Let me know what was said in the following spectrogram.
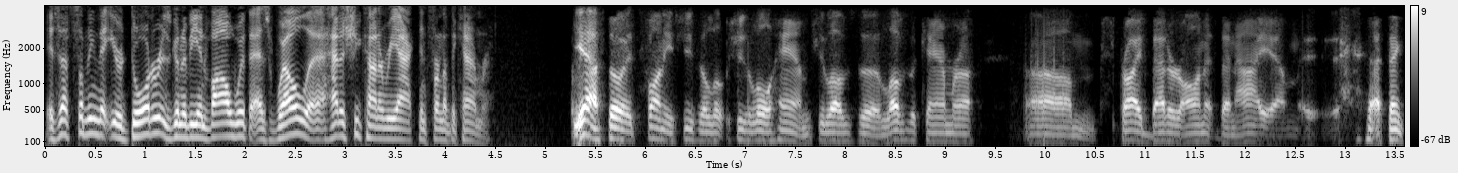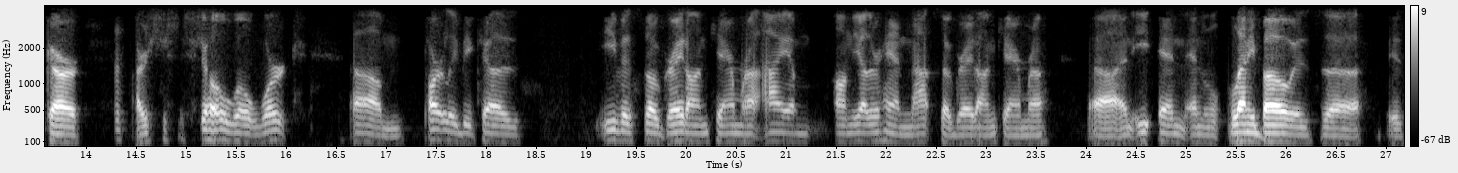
Is that something that your daughter is going to be involved with as well? Uh, how does she kind of react in front of the camera? Yeah, so it's funny. She's a little, she's a little ham. She loves the loves the camera. Um, she's probably better on it than I am. I think our our show will work um, partly because Eva's so great on camera. I am, on the other hand, not so great on camera. Uh, and and and Leni Bow is uh, is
